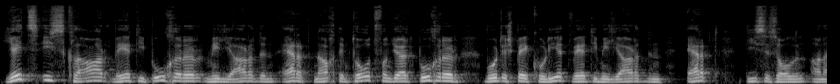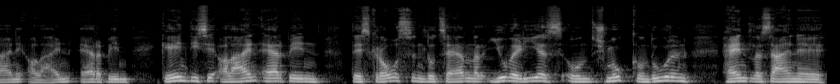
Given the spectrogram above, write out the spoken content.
Jetzt ist klar, wer die Bucherer Milliarden erbt. Nach dem Tod von Jörg Bucherer wurde spekuliert, wer die Milliarden erbt. Diese sollen an eine Alleinerbin gehen. Diese Alleinerbin des großen Luzerner Juweliers und Schmuck- und Uhrenhändlers, eine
